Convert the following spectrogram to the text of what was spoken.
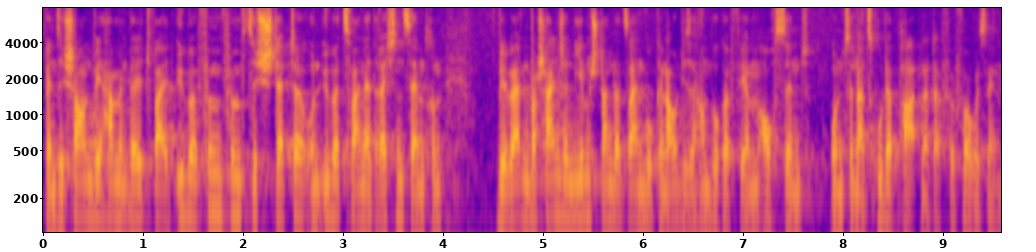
Wenn Sie schauen, wir haben weltweit über 55 Städte und über 200 Rechenzentren. Wir werden wahrscheinlich an jedem Standort sein, wo genau diese Hamburger Firmen auch sind und sind als guter Partner dafür vorgesehen.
